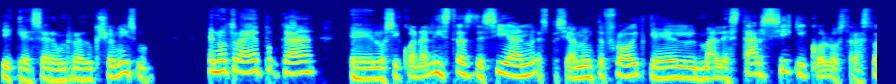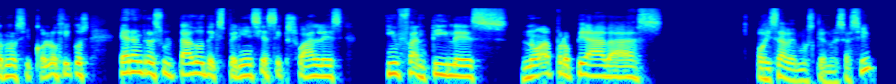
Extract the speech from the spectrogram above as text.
y que ese era un reduccionismo. En otra época, eh, los psicoanalistas decían, especialmente Freud, que el malestar psíquico, los trastornos psicológicos, eran resultado de experiencias sexuales infantiles, no apropiadas. Hoy sabemos que no es así.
